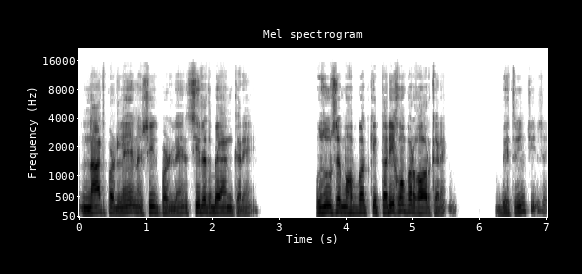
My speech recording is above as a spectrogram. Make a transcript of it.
نعت پڑھ لیں، نشید پڑھ لیں، سیرت بیان کریں، حضور سے محبت کے طریقوں پر غور کریں، بہترین چیز ہے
